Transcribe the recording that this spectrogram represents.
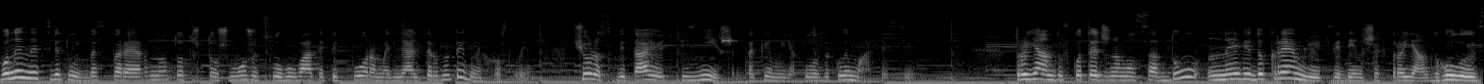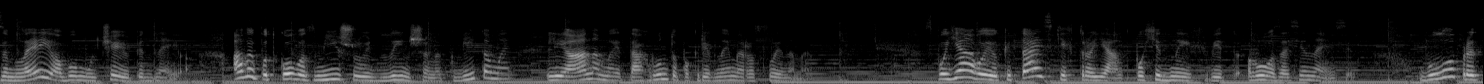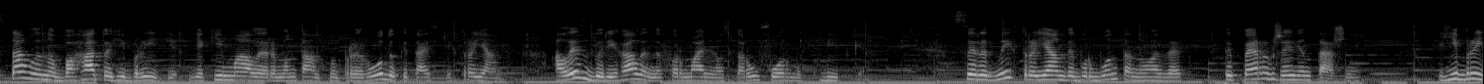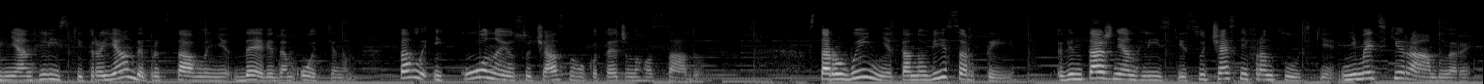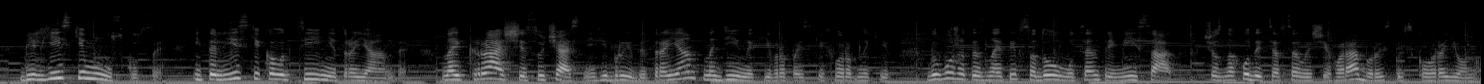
Вони не цвітуть безперервно, тож- можуть слугувати підпорами для альтернативних рослин, що розквітають пізніше, такими як лози клематісів. Троянду в котеджному саду не відокремлюють від інших троянд з голою землею або мульчею під нею, а випадково змішують з іншими квітами, ліанами та ґрунтопокрівними рослинами. З появою китайських троянд, похідних від Роза сіненсіс, було представлено багато гібридів, які мали ремонтантну природу китайських троянд, але зберігали неформально стару форму квітки. Серед них троянди бурбон та нуазет, тепер вже вінтажні. Гібридні англійські троянди, представлені Девідом Остіном, стали іконою сучасного котеджного саду. Старовинні та нові сорти, вінтажні англійські, сучасні французькі, німецькі рамблери, бельгійські мускуси, італійські колекційні троянди, найкращі сучасні гібриди троянд надійних європейських виробників ви можете знайти в садовому центрі Мій сад, що знаходиться в селищі Гора Бориспільського району.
